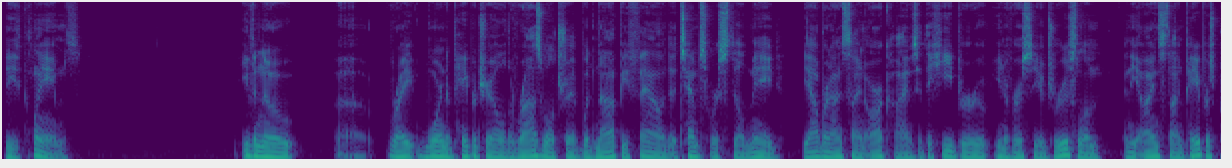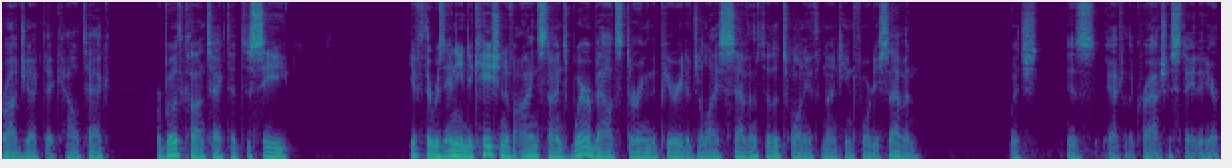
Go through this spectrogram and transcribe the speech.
these claims. Even though uh, Wright warned a paper trail the Roswell trip would not be found, attempts were still made. The Albert Einstein Archives at the Hebrew University of Jerusalem and the Einstein Papers Project at Caltech were both contacted to see if there was any indication of Einstein's whereabouts during the period of July 7th to the 20th, 1947, which is after the crash, as stated here.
